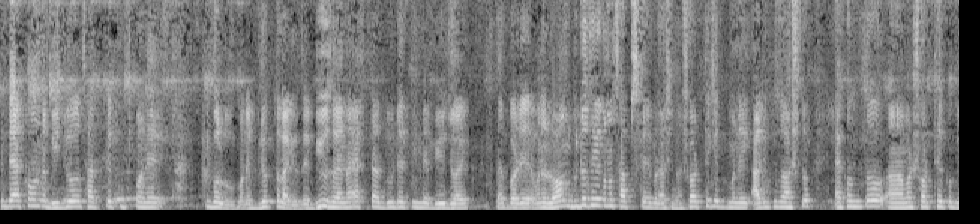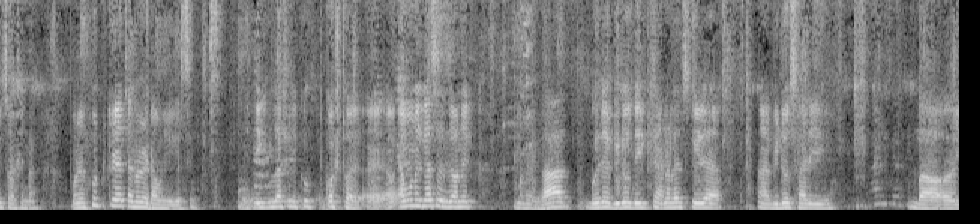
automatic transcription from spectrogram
কিন্তু এখন ভিডিও ছাড়তে খুব মানে কি বলব মানে বিরক্ত লাগে যে ভিউজ হয় না, একটা, দুইটা, তিনটা ভিউজ হয়। তারপরে মানে লং ভিডিও থেকে কোনো সাবস্ক্রাইবার আসে না। শর্ট থেকে মানে আগে কিছু আসতো, এখন তো আমার শর্ট থেকেও কিছু আসে না। মানে হুট করে চ্যানেলটা ডাউন হয়ে গেছে। মানে এইগুলো আসলে খুব কষ্ট হয়। এ- এমন গেছে যে অনেক মানে রাত বইরা ভিডিও দেখে অ্যানালাইজ কইরা ভিডিও ছাড়ি বা ওই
